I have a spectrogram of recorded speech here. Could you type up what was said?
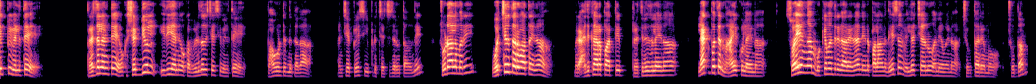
చెప్పి వెళితే ప్రజలంటే ఒక షెడ్యూల్ ఇది అని ఒక విడుదల చేసి వెళితే బాగుంటుంది కదా అని చెప్పేసి ఇప్పుడు చర్చ జరుగుతూ ఉంది. చూడాలి మరి వచ్చిన తర్వాత అయినా మరి అధికార పార్టీ ప్రతినిధులైనా లేకపోతే నాయకులైనా స్వయంగా ముఖ్యమంత్రి గారైనా నేను పలానా దేశం వెళ్ళొచ్చాను అని ఏమైనా చెబుతారేమో చూద్దాం.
